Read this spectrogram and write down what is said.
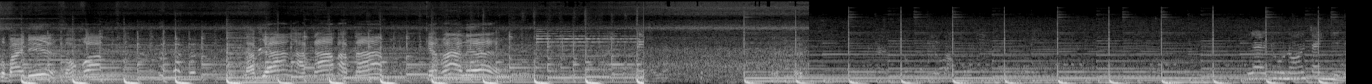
สบายดีสองคนหลับยางอาบน้ำอาบน้ำแก้ผ้าเลย แลดูน้องใจหิว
